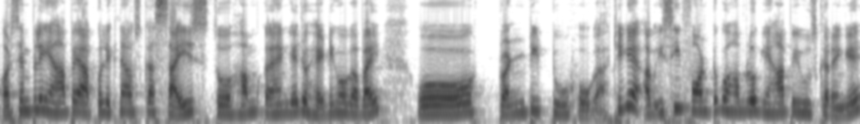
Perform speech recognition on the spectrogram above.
और सिंपली यहाँ पे आपको लिखना है उसका साइज़ तो हम कहेंगे जो हेडिंग होगा भाई, वो 22 होगा, ठीक है? अब इसी फॉन्ट को हम लोग यहाँ पे यूज़ करेंगे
